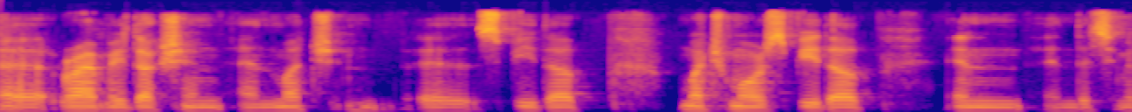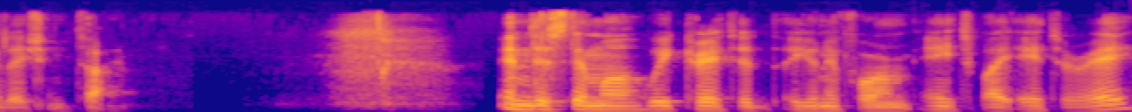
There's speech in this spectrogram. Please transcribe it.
uh, RAM reduction and much uh, speed up, much more speed up in, in the simulation time. In this demo, we created a uniform 8 by 8 array,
